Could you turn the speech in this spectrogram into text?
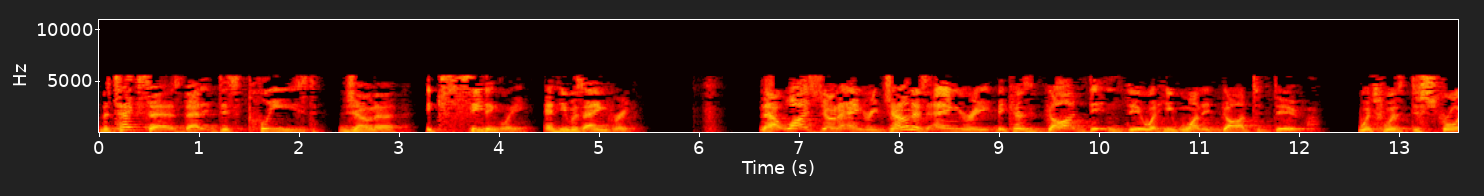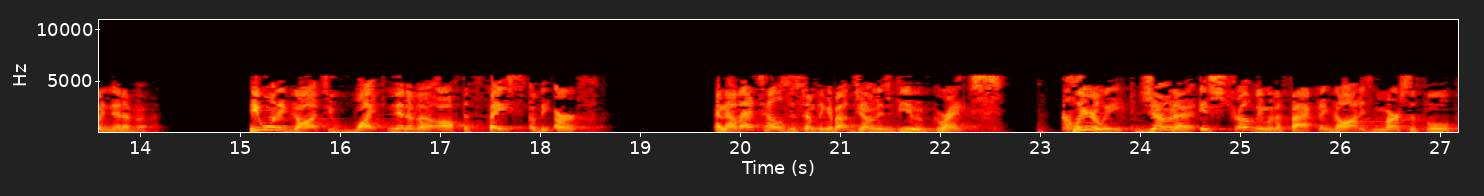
The text says that it displeased Jonah exceedingly, and he was angry. Now, why is Jonah angry? Jonah's angry because God didn't do what he wanted God to do, which was destroy Nineveh. He wanted God to wipe Nineveh off the face of the earth. And now that tells us something about Jonah's view of grace. Clearly, Jonah is struggling with the fact that God is merciful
